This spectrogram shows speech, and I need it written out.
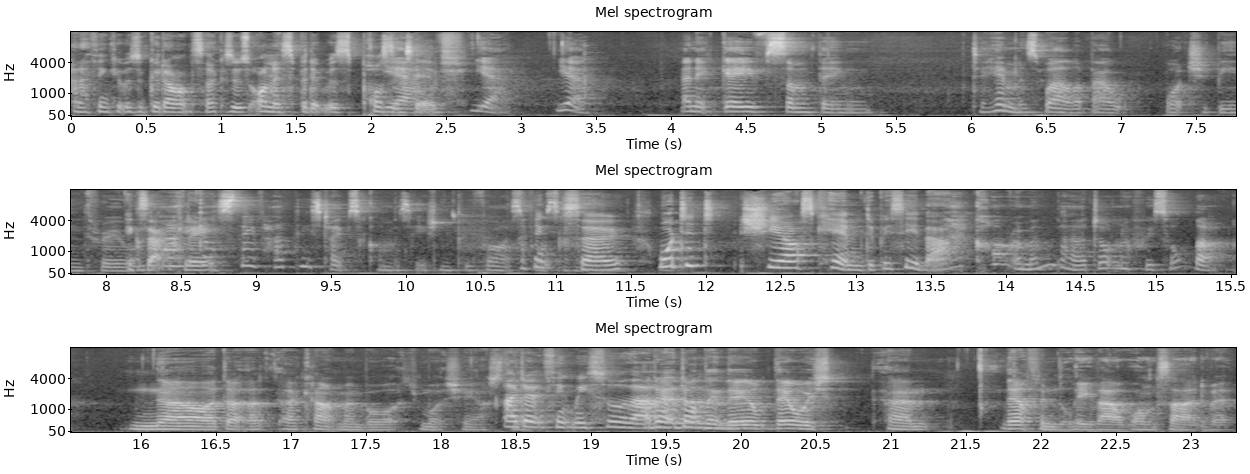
and I think it was a good answer because it was honest, but it was positive. Yeah. yeah, yeah, and it gave something to him as well about what she'd been through. Exactly. I guess they've had these types of conversations before. I, I think so. What did she ask him? Did we see that? I can't remember. I don't know if we saw that. no, I don't. I, I can't remember what what she asked. I him. don't think we saw that. I don't, I don't think they they always um, they often leave out one side of it.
